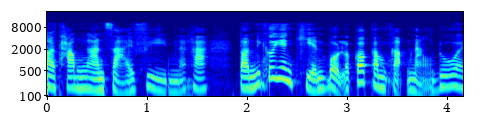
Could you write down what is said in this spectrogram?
มาทำงานสายฟิล์มนะคะ ตอนนี้ก็ยังเขียนบทแล้วก็กำกับหนังด้วย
